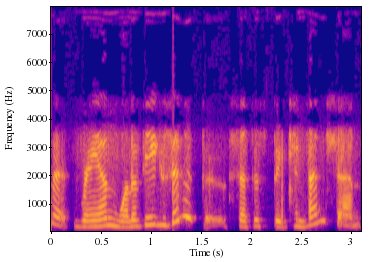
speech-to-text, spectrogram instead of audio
that ran one of the exhibit booths at this big convention.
